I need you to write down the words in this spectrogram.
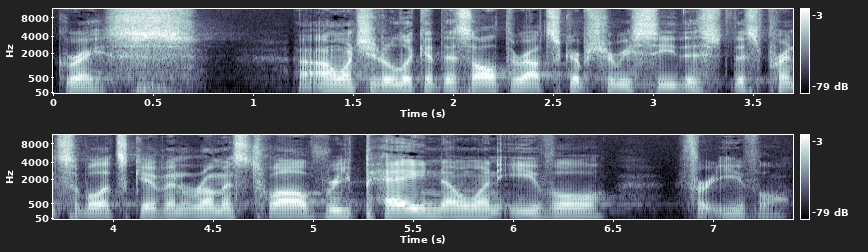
grace. I want you to look at this all throughout Scripture. We see this, this principle that's given. Romans 12 repay no one evil for evil.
